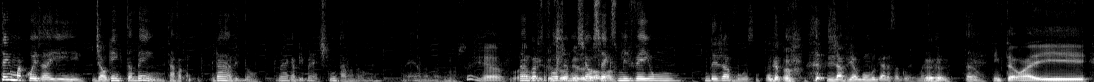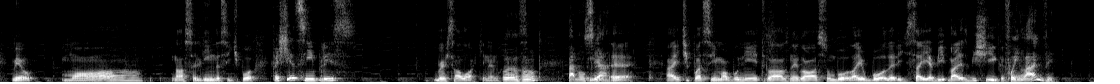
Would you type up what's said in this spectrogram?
Tem uma coisa aí de alguém que também tava com- grávido? Não é a Gabi Brandt? Não tava não, né? Não é ela, não. Não sei, é. Não, agora você falou de anunciar o sexo, me veio um, um déjà vu, assim. Já vi em algum lugar essa coisa, mas Uhum. não. Então, aí. Meu, mó. Nossa, linda, assim, tipo, festinha simples. Versão Loki, né? No caso. Uhum. Pra anunciar. É. Aí, tipo assim, mó bonito lá os negócios, um bolo. Aí o bolo, ele saía bi- várias bexigas. Foi em live?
